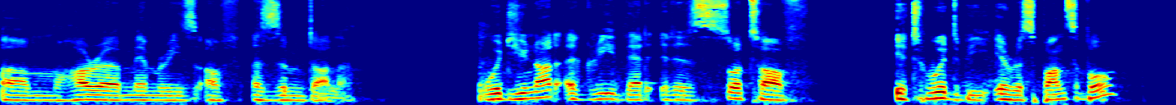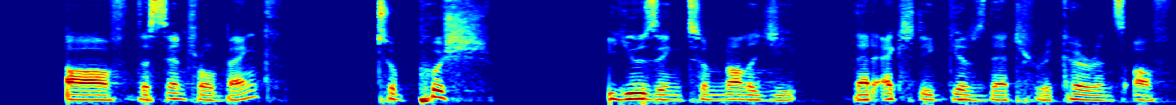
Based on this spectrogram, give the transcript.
um, horror memories of a Zim dollar, would you not agree that it is sort of, it would be irresponsible of the central bank to push using terminology that actually gives that recurrence of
